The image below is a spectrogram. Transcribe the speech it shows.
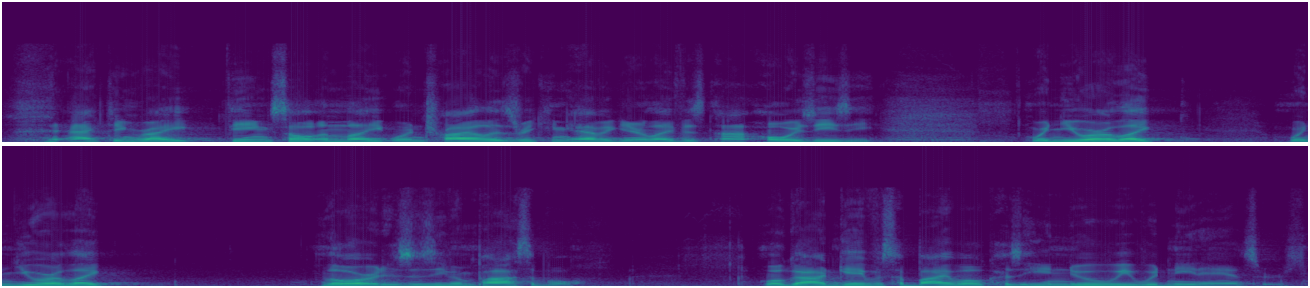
Acting right, being salt and light when trial is wreaking havoc in your life is not always easy. When you are like, when you are like, Lord, is this even possible? Well, God gave us a Bible because He knew we would need answers.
